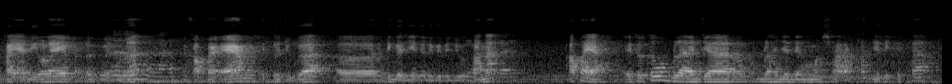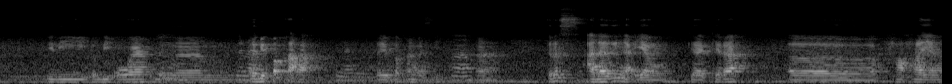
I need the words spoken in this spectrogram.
kayak di lab atau gimana Heeh. ke KPM itu juga eh, nanti gajinya gede-gede juga Iya, karena bener. apa ya itu tuh belajar belajar dengan masyarakat jadi kita jadi lebih aware Hmm, dengan benar. lebih peka lah Bener, bener. lebih peka nggak sih Heeh. nah terus ada lagi nggak yang kira-kira eh, hal-hal yang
